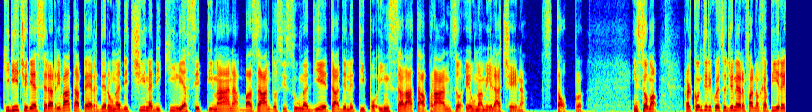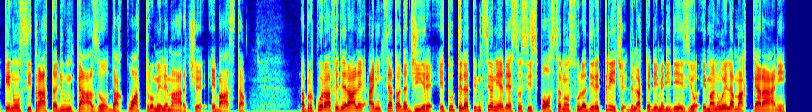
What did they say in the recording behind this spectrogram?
chi dice di essere arrivata a perdere una decina di chili a settimana basandosi su una dieta del tipo insalata a pranzo e una mela a cena. Stop. Insomma, racconti di questo genere fanno capire che non si tratta di un caso da quattro mele marce e basta. La Procura federale ha iniziato ad agire e tutte le attenzioni adesso si spostano sulla direttrice dell'Accademia di Desio, Emanuela Maccarani,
